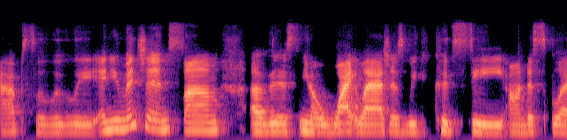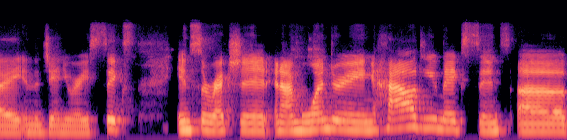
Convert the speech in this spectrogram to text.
absolutely. And you mentioned some of this, you know, white lash as we could see on display in the January 6th insurrection. And I'm wondering, how do you make sense of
